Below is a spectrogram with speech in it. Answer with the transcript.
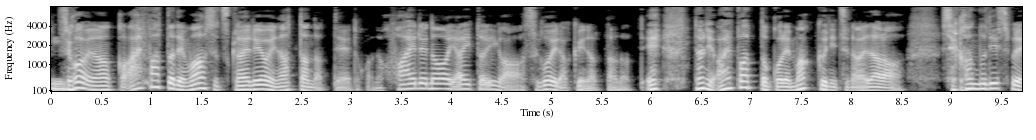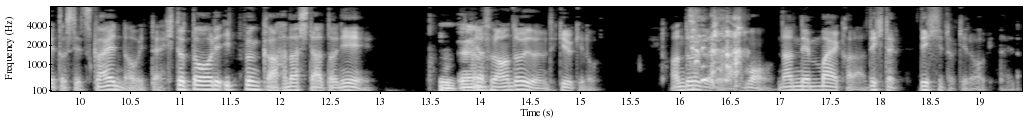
うん。すごいなんか iPad でマウス使えるようになったんだって、とか、なんかファイルのやり取りがすごい楽になったんだって。え、何？iPad これ Mac につないだら、セカンドディスプレイとして使えんの？みたいな。一通り1分間話した後に、うん。いや、それ Android でもできるけど、Android ではもう何年前からできた、できてたけど、みたいな。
